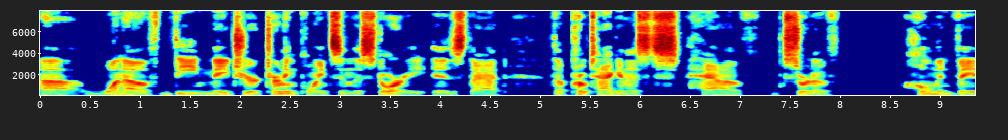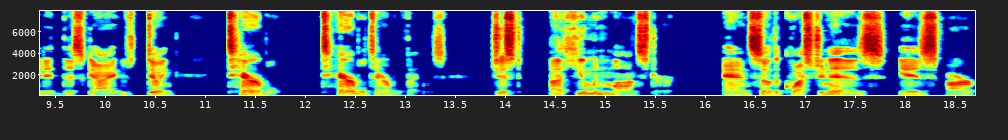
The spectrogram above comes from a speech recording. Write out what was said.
uh, one of the major turning points in this story is that the protagonists have sort of home invaded this guy who's doing terrible, terrible, terrible things. Just a human monster. And so the question is is our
